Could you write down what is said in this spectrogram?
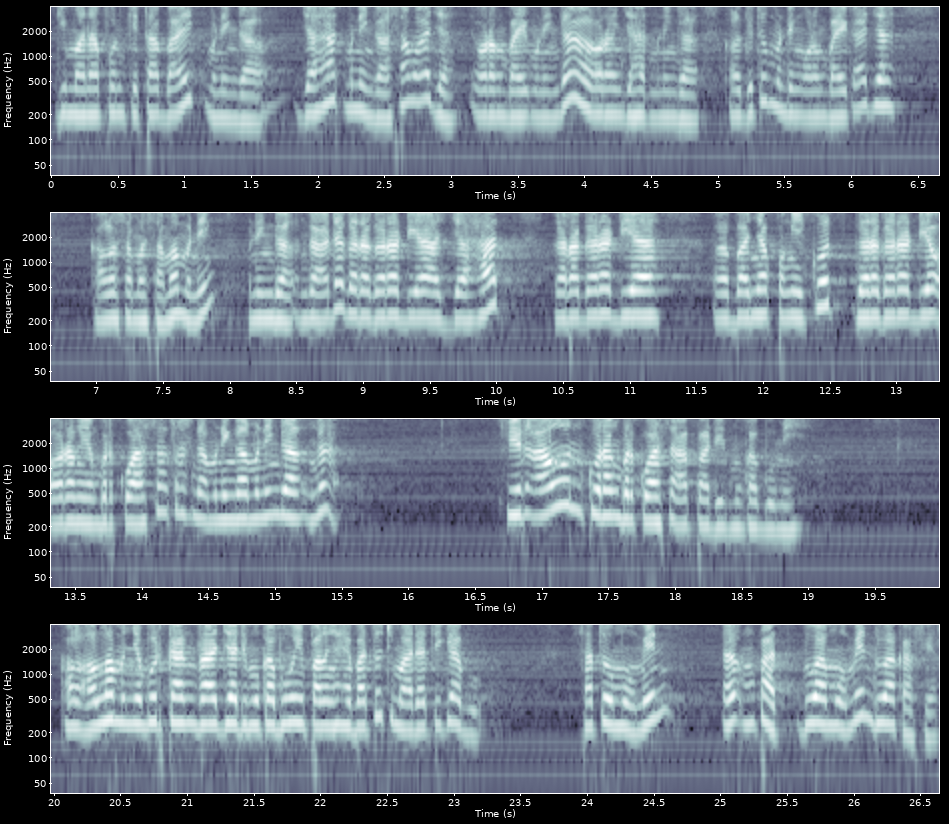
Gimana pun kita baik meninggal, jahat meninggal sama aja. Orang baik meninggal, orang jahat meninggal. Kalau gitu mending orang baik aja. Kalau sama-sama mening meninggal, nggak ada gara-gara dia jahat gara-gara dia e, banyak pengikut, gara-gara dia orang yang berkuasa terus nggak meninggal-meninggal, enggak. Fir'aun kurang berkuasa apa di muka bumi? Kalau Allah menyebutkan raja di muka bumi paling hebat itu cuma ada tiga bu. Satu mumin, eh, empat, dua mumin, dua kafir.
